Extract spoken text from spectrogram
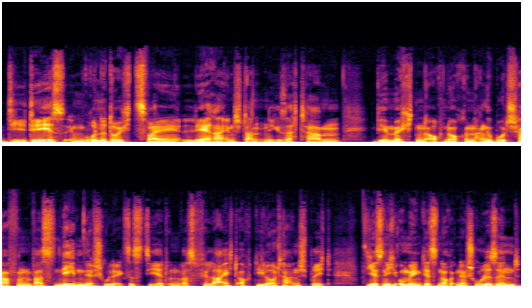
Die Idee ist im Grunde durch zwei Lehrer entstanden, die gesagt haben, wir möchten auch noch ein Angebot schaffen, was neben der Schule existiert und was vielleicht auch die Leute anspricht, die jetzt nicht unbedingt jetzt noch in der Schule sind,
